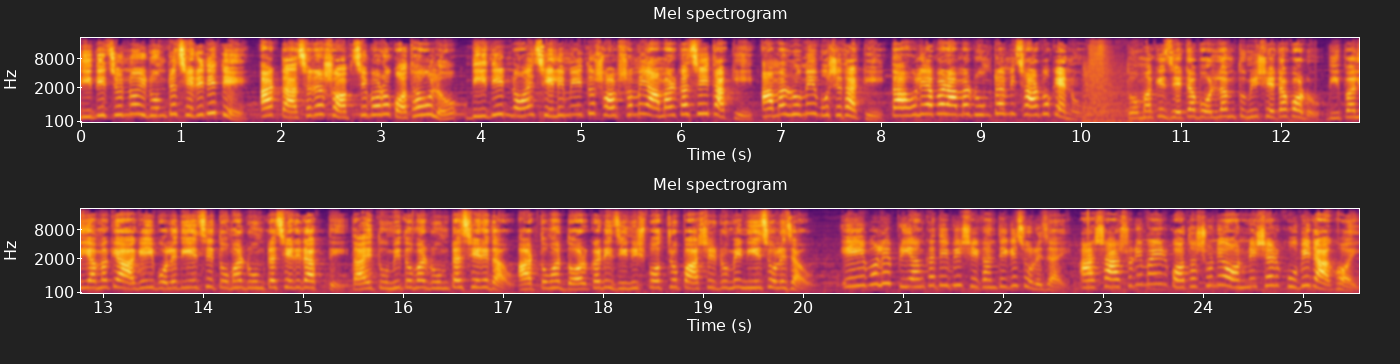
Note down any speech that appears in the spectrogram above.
দিদির জন্য ওই রুমটা ছেড়ে দিতে? আর তাছাড়া সবচেয়ে বড় কথা হলো, দিদির নয় ছেলে মেয়ে তো সবসময় আমার কাছেই থাকে, আমার রুমেই বসে থাকে। তাহলে আবার আমার রুমটা আমি ছাড়বো কেন? তোমাকে যেটা বললাম তুমি সেটা করো। দীপালি আমাকে আগেই বলে দিয়েছে তোমার রুমটা ছেড়ে রাখতে। তাই তুমি তোমার রুমটা ছেড়ে দাও। আর তোমার দরকারি জিনিসপত্র পাশের রুমে নিয়ে চলে যাও। এই বলে প্রিয়াঙ্কা দেবী সেখান থেকে চলে যায়। আর শাশুড়ি মায়ের কথা শুনে অন্বেষার খুবই রাগ হয়।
